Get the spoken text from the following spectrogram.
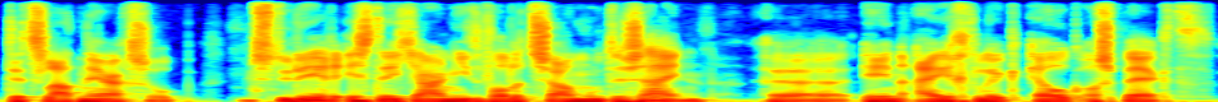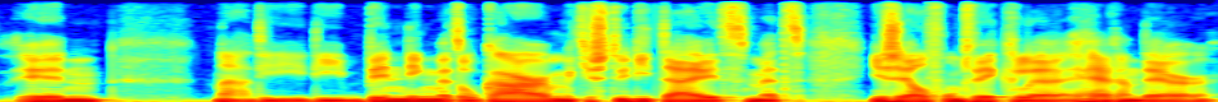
dit, slaat nergens op. Studeren is dit jaar niet wat het zou moeten zijn. Uh, in eigenlijk elk aspect. In nou, die, die binding met elkaar, met je studietijd... met jezelf ontwikkelen her en der...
